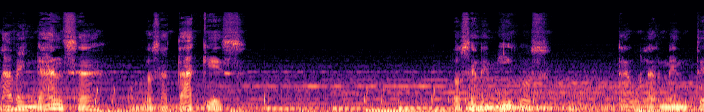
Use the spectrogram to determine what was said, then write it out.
La venganza, los ataques, los enemigos regularmente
